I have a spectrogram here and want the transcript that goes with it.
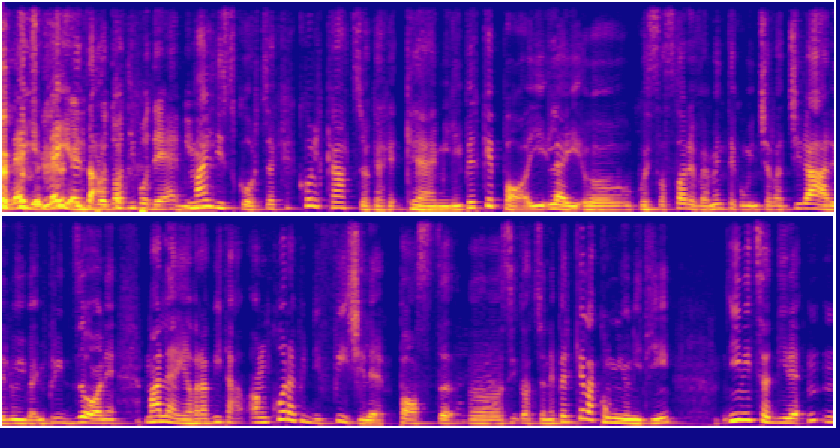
Lei, è- lei è il esatto. prototipo di Emily. Ma il discorso è che col cazzo che, che è Emily, perché poi lei, eh, questa storia ovviamente comincerà a girare, lui va in prigione, ma lei avrà vita ancora più difficile post Perché? situazione, perché la community inizia a dire... "Mm, mm,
